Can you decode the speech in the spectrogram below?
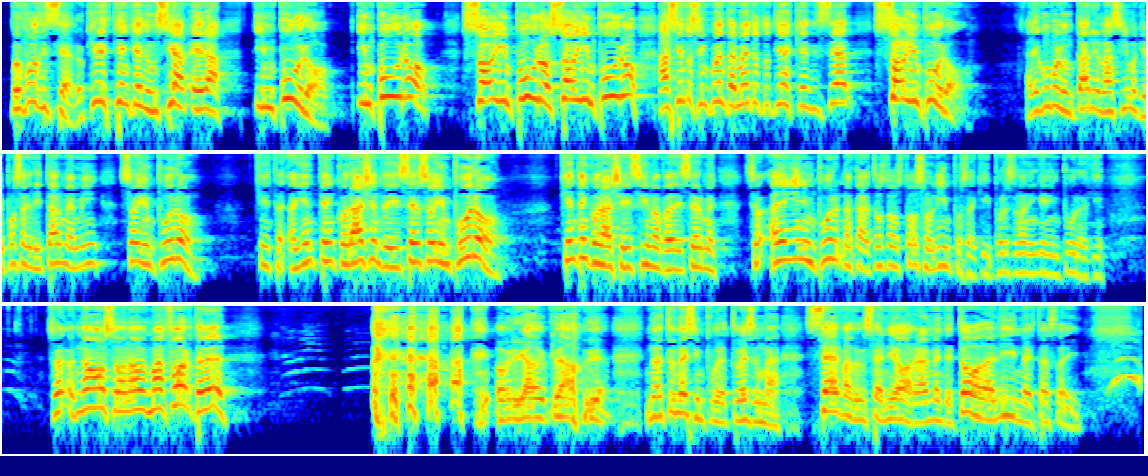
Pues vou dizer, o que eles tinham que anunciar era impuro, impuro. Soy impuro, soy impuro. A 150 metros tú tienes que decir, soy impuro. ¿Hay algún voluntario lá cima que possa gritarme a mí, soy impuro? ¿Alguien tiene coraje de decir, soy impuro? ¿Quién tiene coraje ahí cima para decirme, ¿hay alguien impuro? No, claro, todos, todos, todos son limpos aquí, por eso no hay ninguém impuro aquí. No, son más fuerte, a ver. Obrigado, Claudia. No, tú no eres impura, tú eres una serva del Señor, realmente toda linda estás ahí.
